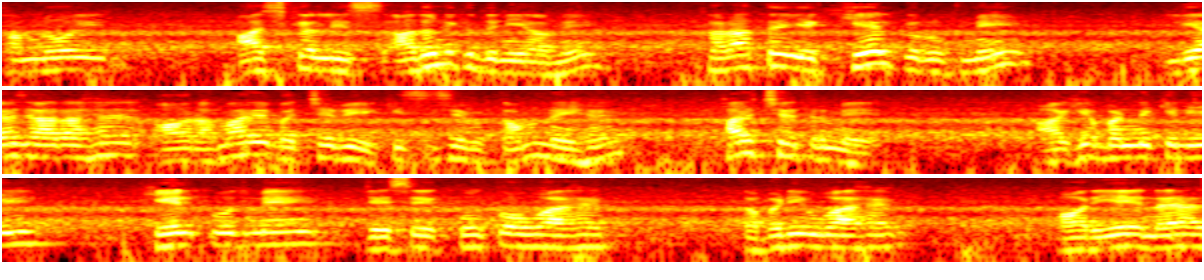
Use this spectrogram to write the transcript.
हम लोग आजकल इस आधुनिक दुनिया में कराते एक खेल के रूप में लिया जा रहा है और हमारे बच्चे भी किसी से कम नहीं हैं। हर क्षेत्र में आगे बढ़ने के लिए खेल कूद में जैसे खो खो हुआ है, कबड्डी हुआ है, और ये नया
